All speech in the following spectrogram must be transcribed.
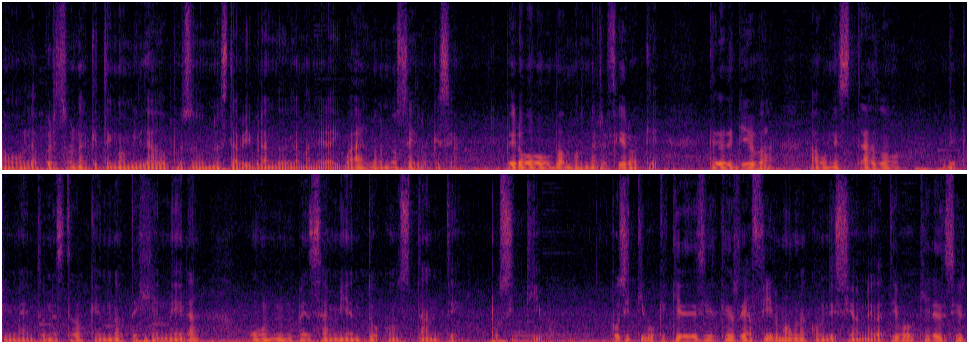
o la persona que tengo a mi lado pues no está vibrando de la manera igual, o no sé lo que sea. Pero vamos, me refiero a que te lleva a un estado deprimente, un estado que no te genera un pensamiento constante positivo. Positivo que quiere decir que reafirma una condición, negativo quiere decir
